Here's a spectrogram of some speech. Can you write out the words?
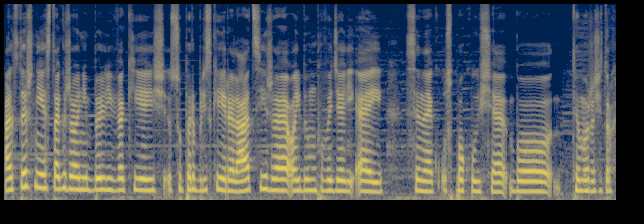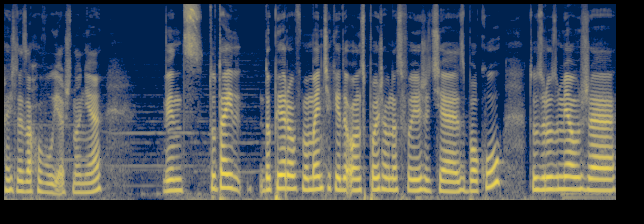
ale to też nie jest tak, że oni byli w jakiejś super bliskiej relacji, że oni by mu powiedzieli, ej, synek, uspokój się, bo ty może się trochę źle zachowujesz, no nie? Więc tutaj dopiero w momencie, kiedy on spojrzał na swoje życie z boku, to zrozumiał, że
